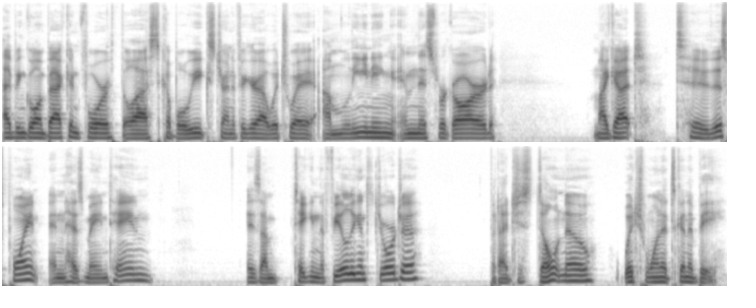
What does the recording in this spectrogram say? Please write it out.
I've been going back and forth the last couple weeks trying to figure out which way I'm leaning in this regard. My gut to this point and has maintained is I'm taking the field against Georgia, but I just don't know which one it's going to be.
